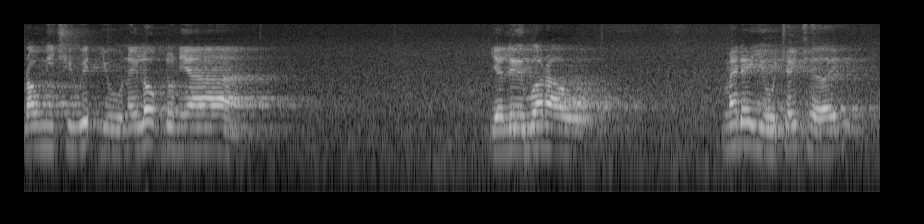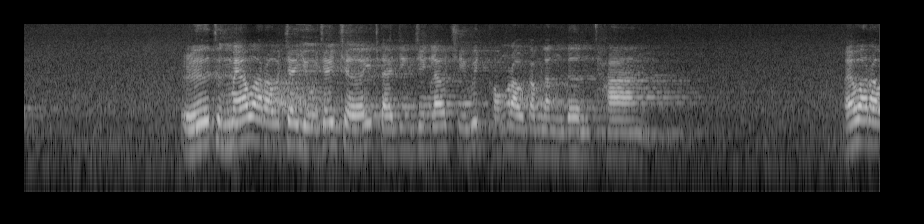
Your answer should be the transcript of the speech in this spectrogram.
เรามีชีวิตอยู่ในโลกดุนยาอย่าลืมว่าเราไม่ได้อยู่เฉยๆหรือถึงแม้ว่าเราจะอยู่เฉยๆแต่จริง ๆ แล้วชีวิตของเรากำลังเดินทางไม่ว่าเรา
